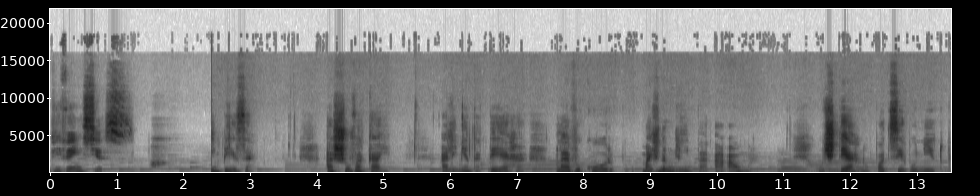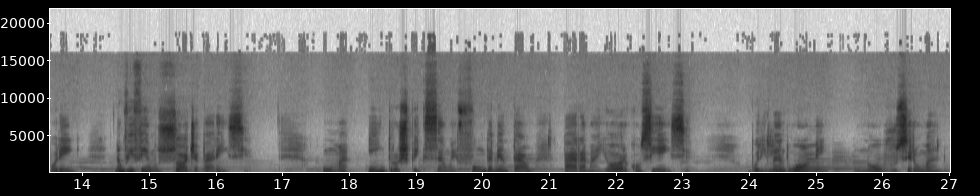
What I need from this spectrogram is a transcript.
Vivências. Limpeza. A chuva cai, alimenta a terra, lava o corpo, mas não limpa a alma. O externo pode ser bonito, porém, não vivemos só de aparência. Uma introspecção é fundamental para a maior consciência. Burilando o homem, um novo ser humano,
